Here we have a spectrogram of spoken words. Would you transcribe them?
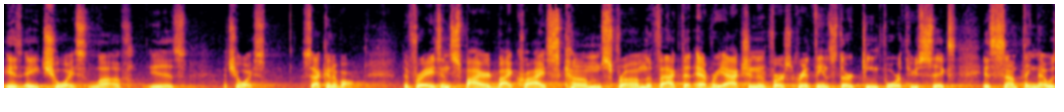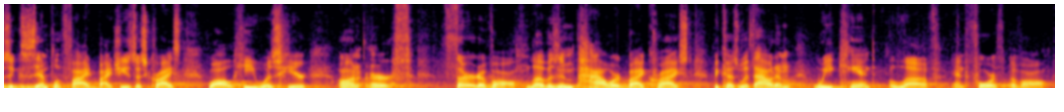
is a choice, love is a choice. Second of all, The phrase inspired by Christ comes from the fact that every action in 1 Corinthians 13, 4 through 6 is something that was exemplified by Jesus Christ while he was here on earth. Third of all, love is empowered by Christ because without him, we can't love. And fourth of all,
